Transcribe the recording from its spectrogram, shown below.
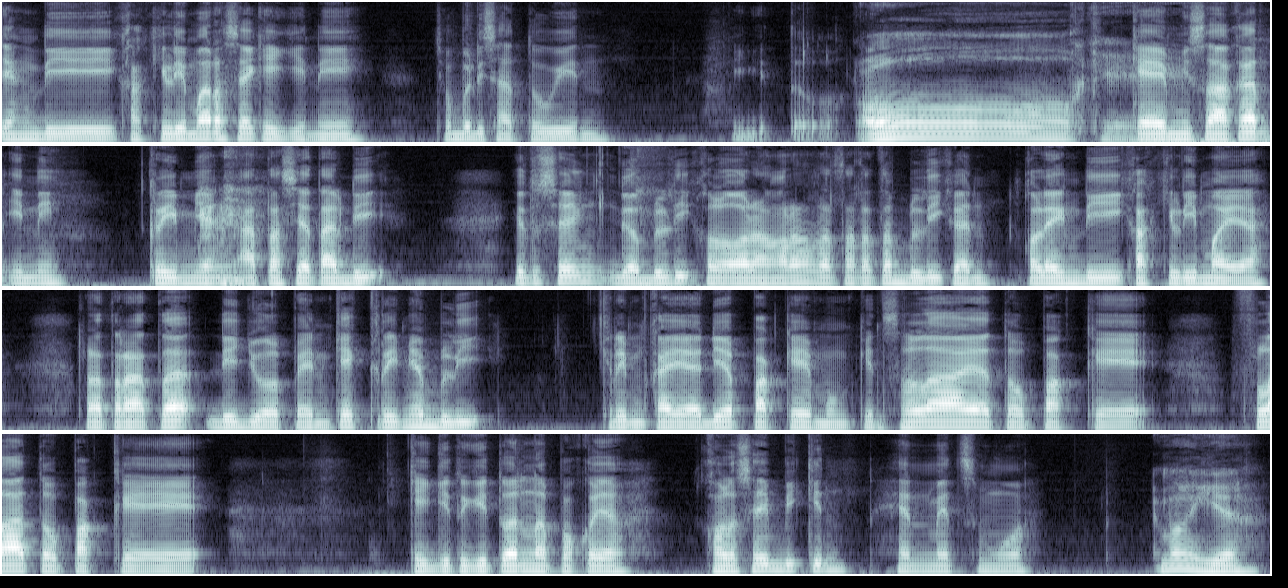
yang di kaki lima rasanya kayak gini. Coba disatuin. Kayak gitu. Oh, oke. Kayak misalkan ini krim yang atasnya tadi itu saya nggak beli kalau orang-orang rata-rata beli kan. Kalau yang di kaki lima ya rata-rata dia jual pancake krimnya beli krim kayak dia pakai mungkin selai atau pakai flat atau pakai kayak gitu-gituan lah pokoknya. Kalau saya bikin handmade semua. Emang iya.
